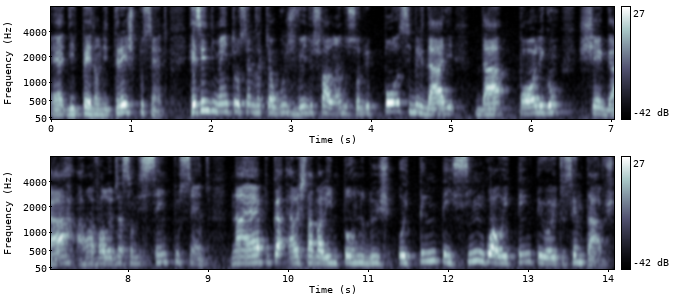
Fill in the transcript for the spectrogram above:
é, de perdão, de 3%. Recentemente trouxemos aqui alguns vídeos falando sobre possibilidade da Polygon chegar a uma valorização de 100%. Na época, ela estava ali em torno dos 85 a 88 centavos.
